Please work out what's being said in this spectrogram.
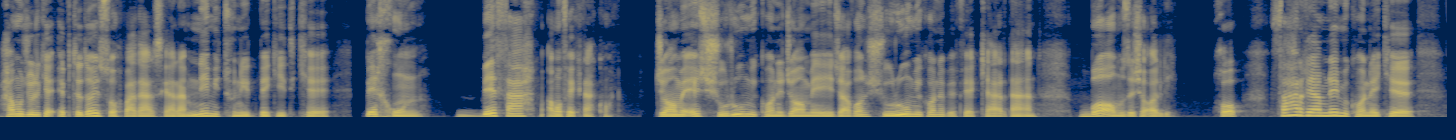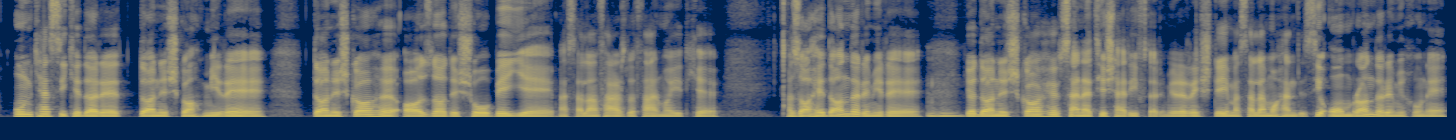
همونجوری که ابتدای صحبت درس کردم نمی‌تونید بگید که بخون بفهم اما فکر نکن. جامعه شروع می‌کنه جامعه جوان شروع می‌کنه به فکر کردن با آموزش عالی. خب فرقی هم نمی‌کنه که اون کسی که داره دانشگاه میره دانشگاه آزاد شعبه مثلا فرض بفرمایید که زاهدان داره میره یا دانشگاه صنعتی شریف داره میره رشته مثلا مهندسی عمران داره می‌خونه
